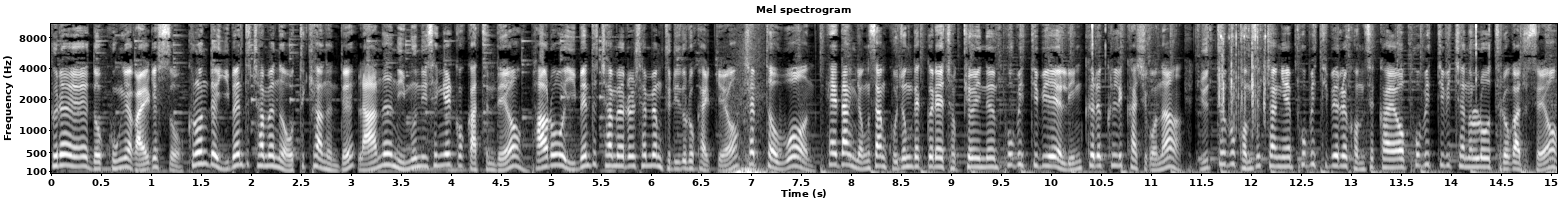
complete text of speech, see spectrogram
그래 너 공약 알겠어. 그런데 이벤트 참여는 어떻게 하는데? 라는 의문이 생길 것 같은데요. 바로 이벤트 참여를 설명드리도록 할게요. 챕터 1 해당 영상 고정 댓글에 적혀있는 포비TV의 링크를 클릭하시거나 유튜브 검색창에 포비TV를 검색하여 포비TV 채널로 들어가주세요.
